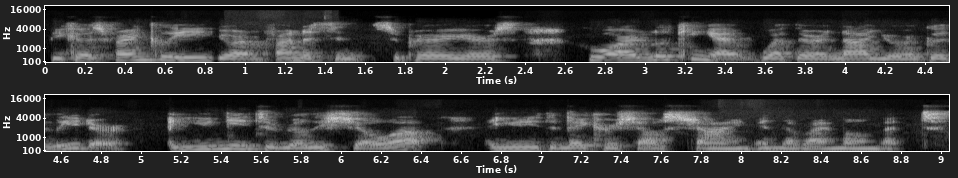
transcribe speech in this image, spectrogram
Because frankly, you're in front of superiors who are looking at whether or not you're a good leader. And you need to really show up and you need to make yourself shine in the right moment.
